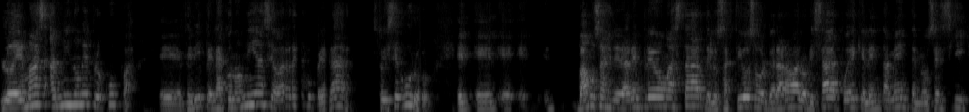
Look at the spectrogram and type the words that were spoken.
Lo demás a mí no me preocupa, eh, Felipe. La economía se va a recuperar, estoy seguro. el, vamos a generar empleo más tarde, los activos se volverán a valorizar, puede que lentamente, no sé si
